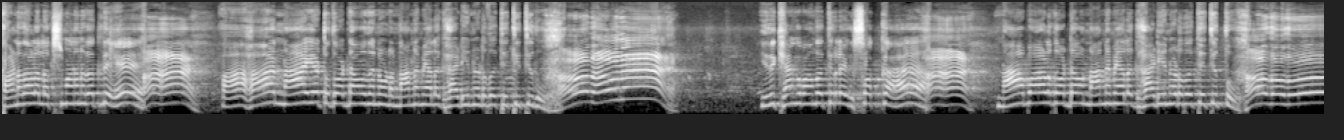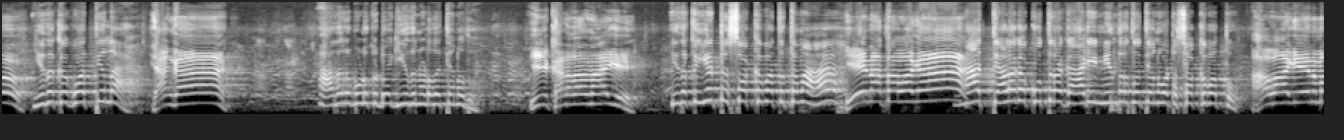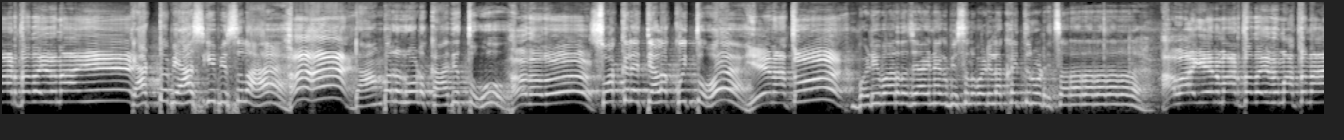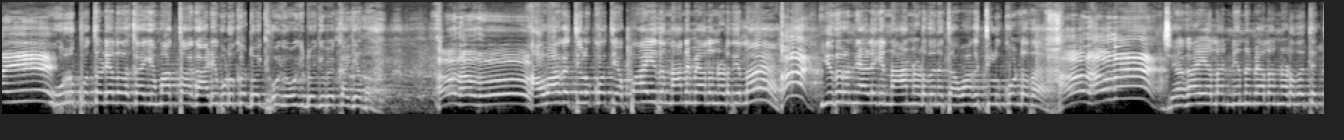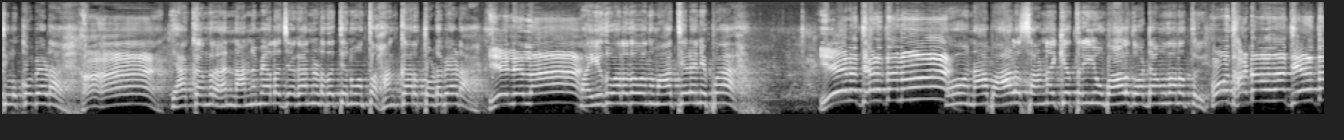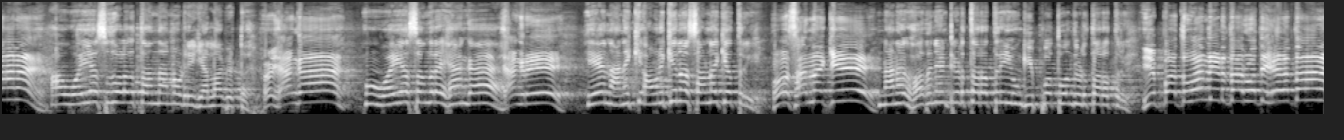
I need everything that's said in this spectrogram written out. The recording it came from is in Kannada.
ಕಣದಾಳ ಲಕ್ಷ್ಮಣನಗತ್ಲೆ ಹಾ ಹಾ. ಆಹಾ ನಾ ಎಷ್ಟು ದೊಡ್ಡವದ ನೋಡು ನನ್ನ ಮೇಲೆ ಗಾಡಿ ನಡೆದೈತಿ ತಿತ್ತಿದು ಹೌದ್ ಹೌದಾ. ಇದಕ್ಕೆ ಹೆಂಗ ಬಂದತಿರ್ಲ ಈಗ ಸೊಕ್ಕ? ಹಾ ಹಾ. ನಾ ಬಾಳ ದೊಡ್ಡವ ನನ್ನ ಮೇಲೆ ಗಾಡಿ ನಡೆದತ್ತಿತ್ತು ಹೌದೌದು ಇದಕ್ಕೆ ಗೊತ್ತಿಲ್ಲ. ಹೆಂಗ? ಅದರ ಬುಡಕಡ್ಡೋಗಿ ಇದು ನಡೆದತ್ತೆ ಅನ್ನೋದು. ಈ ಕಣದ ನಾಯಿಗೆ? ಇದಕ್ಕೆ ಎಷ್ಟು ಸೊಕ್ಕ ಬತ್ತಮ್ಮ ಏನಾತ ಅವಾಗ? ನಾ ತೆಳಗ ಕೂತ್ರ ಗಾಡಿ ನಿಂದಿರ್ತತಿ ಅನ್ನೋ ಒಟ್ಟು ಸೊಕ್ಕ ಬತ್ತು. ಅವಾಗ ಏನ್ ಮಾಡ್ತದ ಇದು ನಾಯಿ? ಕೆಟ್ಟ ಬ್ಯಾಸಿಗೆ ಬಿಸಿಲ ಡಾಂಬರ ರೋಡ್ ಕಾದಿತ್ತು. ಹೌದೌದು. ಸೊಕ್ಕಲೆ ತೆಳಗ್ ಕುಯ್ತು. ಏನಾತು? ಬಡಿಬಾರದ ಜಾಗನಾಗ ಬಿಸಿಲು ಬಡಿಲಕ್ಕೈತಿ ನೋಡ್ರಿ. ಸರರರರ ಅವಾಗ ಏನ್ ಮಾಡ್ತದ ಇದು ಮತ್ತ ನಾಯಿ? ಉರುಪು ತಡೆಯಲದಕ್ಕಾಗಿ ಮತ್ತ ಆ ಗಾಡಿ ಬುಡಕ ಡೋಗಿ ಹೋಗಿ ಹೋಗಿ ಡೋಗಿಬೇಕಾಗ್ಯದ. ಹೌದೌದು. ಅವಾಗ ತಿಳ್ಕೊತಿಯಪ್ಪ ಇದು ನನ್ನ ಮೇಲೆ ನಡೆದಿಲ್ಲ. ಇದ್ರ ನ್ಯಾಳಿಗೆ ನಾನು ನಡೆದನಂತ ಅವಾಗ ತಿಳ್ಕೊಂಡದ. ಜಗ ಎಲ್ಲ ನಿನ್ನ ಮೇಲೆ ನಡೆದತ್ತೆ ತಿಳ್ಕೊಬೇಡ. ಯಾಕಂದ್ರ ನನ್ನ ಮೇಲೆ ಜಗ ನಡೆದತ್ತೆ ಅನ್ನುವಂತ ಅಹಂಕಾರ ತೊಡಬೇಡ. ಐದು ಇದು ಅಲ್ಲದ ಒಂದು ಮಾತು ಹೇಳೇನಿಪ್ಪ? ಏನಂತ ಹೇಳ್ತಾನು? ಹ್ಞೂ ನಾ ಭಾಳ ಸಣ್ಣಕ್ಕೆತ್ರಿ ಇವ್ ಭಾಳ ದೊಡ್ಡ ಅವದಾನತ್ರಿ ಹ್ಞೂ ದೊಡ್ಡ ಅಂತ ಹೇಳ್ತಾನ ಆ ವಯಸ್ಸದೊಳಗೆ ತಂದ ನೋಡ್ರಿ ಎಲ್ಲ ಬಿಟ್ಟು. ಹೆಂಗ? ಹ್ಞೂ ವಯಸ್ಸಂದ್ರೆ ಹೆಂಗ? ಹೆಂಗ್ರಿ? ಏ ನನಕಿ ಅವನಕಿನ ಸಣ್ಣಕ್ಕೆತ್ರಿ ಹ್ಞೂ ಸಣ್ಣಕ್ಕಿ? ನನಗೆ ಹದಿನೆಂಟು ಇಡ್ತಾರತ್ರಿ ಇವ್ಗೆ ಇಪ್ಪತ್ತೊಂದು ಇಡ್ತಾರತ್ರಿ. ಇಪ್ಪತ್ತೊಂದು ಇಡ್ತಾರ ಅಂತ ಹೇಳ್ತಾನ.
